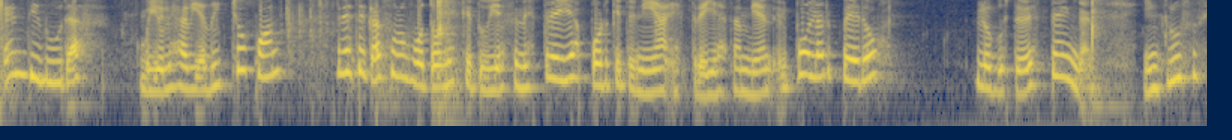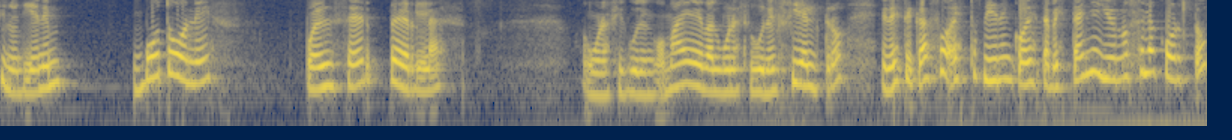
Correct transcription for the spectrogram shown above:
hendiduras, como yo les había dicho, con en este caso unos botones que tuviesen estrellas porque tenía estrellas también el polar, pero lo que ustedes tengan. Incluso si no tienen botones, pueden ser perlas, alguna figura en goma eva, alguna figura en fieltro. En este caso estos vienen con esta pestaña, yo no se la corto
